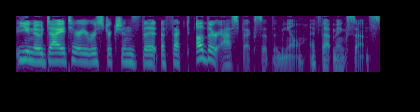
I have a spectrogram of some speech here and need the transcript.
you know, dietary restrictions that affect other aspects of the meal, if that makes sense.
